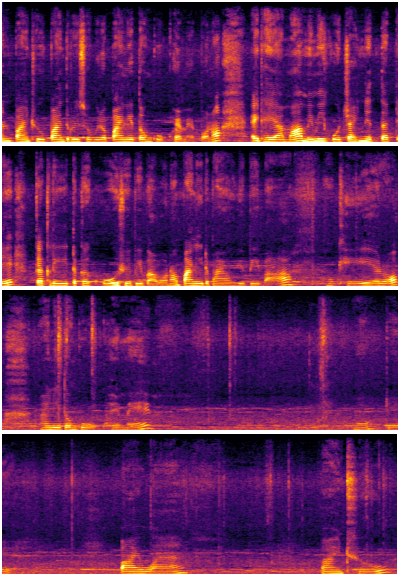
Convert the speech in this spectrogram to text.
1ပိုင်း2ပိုင်း3ဆိုပြီးတော့ပိုင်းလေး3ခုခွဲမယ်ပေါ့နော်အဲ့ထဲကမှမိမိကိုကြိုက်နှစ်သက်တဲ့ကက်ကလေးတစ်ကက်ကိုရွေးပေးပါပေါ့နော်ပိုင်းလေးတစ်ပိုင်းအောင်ရွေးပေးပါโอเคအဲ့တော့ပိုင်းလေး3ခုကိုခွဲမယ်နော်တဲ့ပိုင်း1ပိုင်း2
